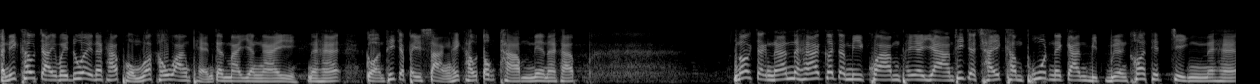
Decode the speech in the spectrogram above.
อันนี้เข้าใจไว้ด้วยนะครับ ผมว่าเขาวางแผนกันมายังไงนะฮะก่อนที่จะไปสั่งให้เขาต้องทำเนี่ยนะครับ นอกจากนั้นนะฮะก็จะมีความพยายามที่จะใช้คำพูดในการบิดเบือนข้อเท็จจริงนะฮะ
